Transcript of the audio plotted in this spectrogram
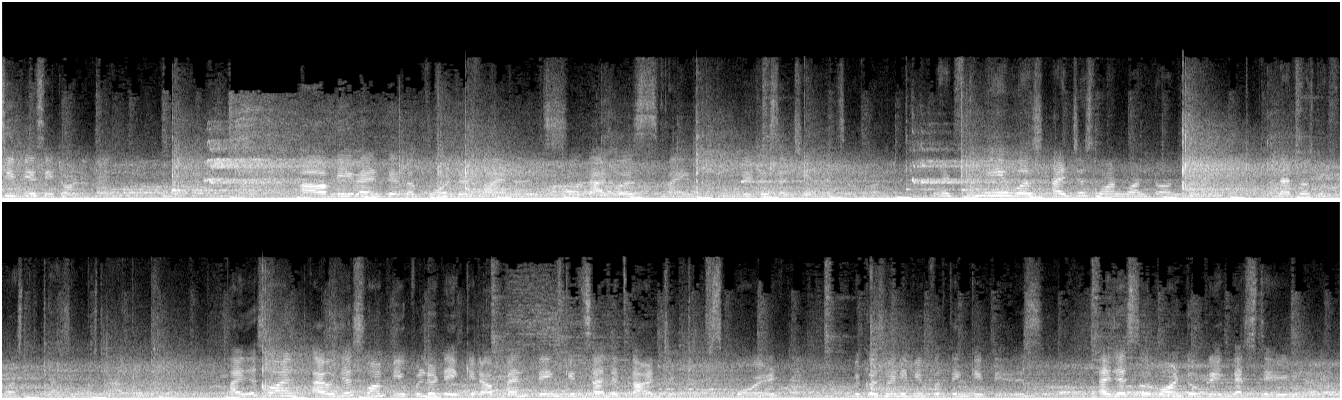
CBSE tournament. Uh, we went to the quarterfinals, so that was my greatest achievement so far. Like for me, was I just won one tournament. That was the first classic was happened. I just want I just want people to take it up and think it's a lethargic sport because many people think it is. I just want to break that stereotype.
